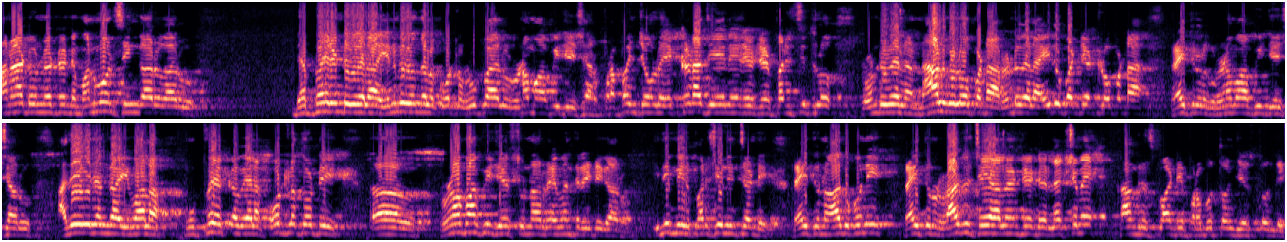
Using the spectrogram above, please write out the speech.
ఆనాడు ఉన్నటువంటి మన్మోహన్ సింగ్ గారు గారు డెబ్బై రెండు వేల ఎనిమిది వందల కోట్ల రూపాయలు రుణమాఫీ చేశారు. ప్రపంచంలో ఎక్కడా చేయలేనటువంటి పరిస్థితిలో రెండు వేల నాలుగు లోపల రెండు వేల ఐదు బడ్జెట్ లోపల రైతులకు రుణమాఫీ చేశారు. అదేవిధంగా ఇవాళ ముప్పై ఒక్క వేల కోట్లతోటి రుణమాఫీ చేస్తున్నారు రేవంత్ రెడ్డి గారు. ఇది మీరు పరిశీలించండి. రైతును ఆదుకొని రైతును రాజు చేయాలనే లక్ష్యమే కాంగ్రెస్ పార్టీ ప్రభుత్వం చేస్తుంది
